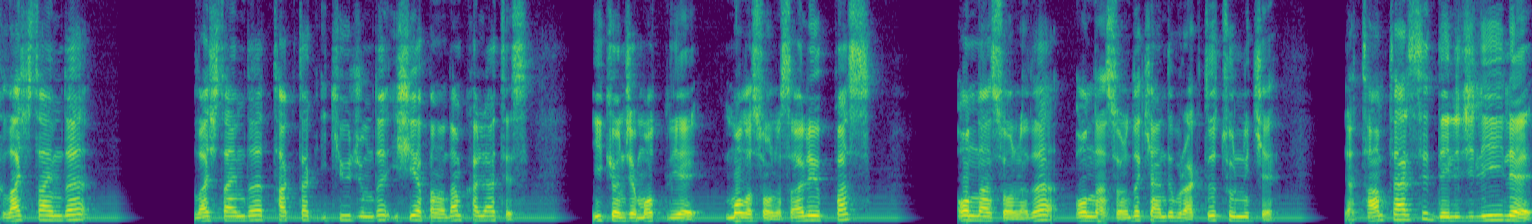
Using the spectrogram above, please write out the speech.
Clutch Time'da Clutch Time'da tak tak iki hücumda işi yapan adam Kalates. İlk önce Motley'e mola sonrası alley pas. Ondan sonra da ondan sonra da kendi bıraktığı turnike. Ya tam tersi deliciliğiyle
